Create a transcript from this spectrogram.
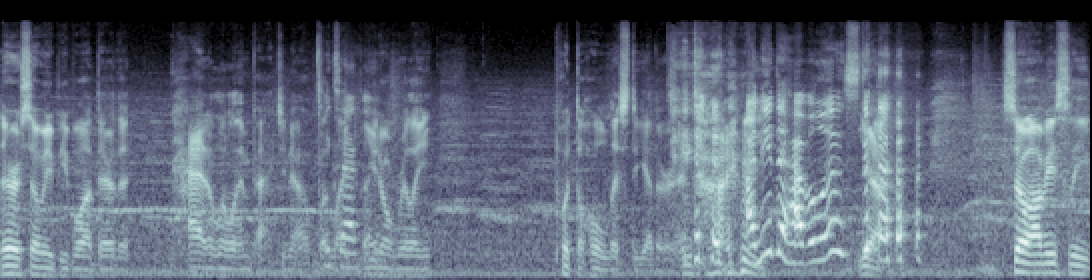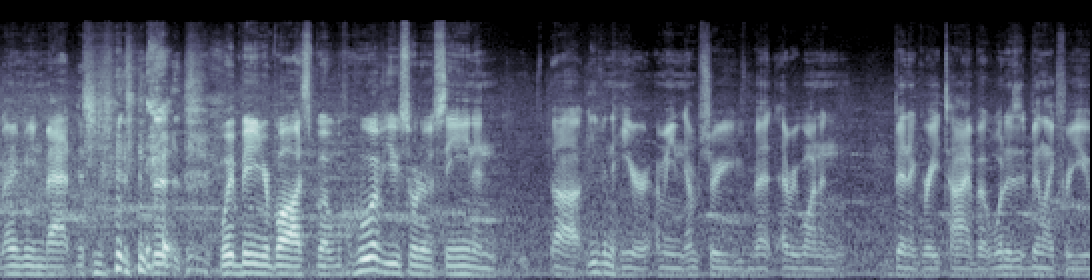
there are so many people out there that had a little impact, you know, but Exactly. like you don't really put the whole list together in time. I need to have a list. yeah. So obviously, I mean, Matt, the, with being your boss, but who have you sort of seen and uh, even here? I mean, I'm sure you've met everyone and been a great time, but what has it been like for you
